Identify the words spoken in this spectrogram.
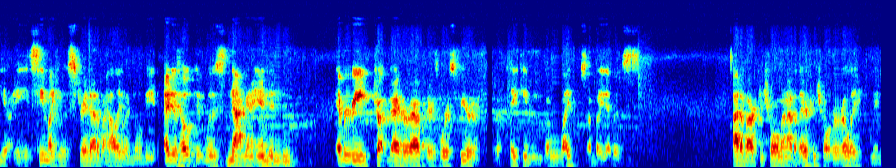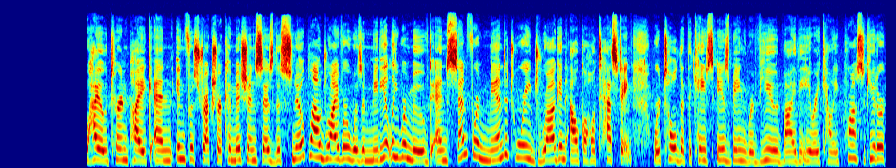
you know, it seemed like it was straight out of a Hollywood movie. I just hoped it was not going to end in every truck driver out there's worst fear of, of taking the life of somebody that was out of our control and out of their control, really. I mean, Ohio Turnpike and Infrastructure Commission says the snowplow driver was immediately removed and sent for mandatory drug and alcohol testing. We're told that the case is being reviewed by the Erie County prosecutor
